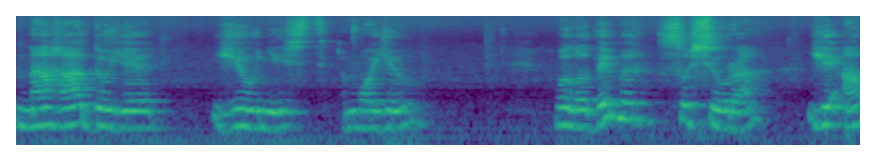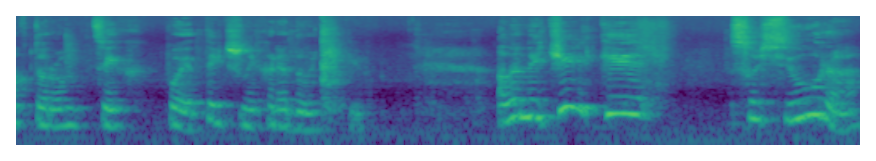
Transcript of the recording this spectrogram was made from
нагадує юність мою. Володимир Сосюра є автором цих поетичних рядочків. Але не тільки Сосюра,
